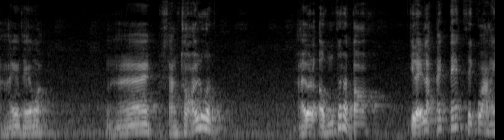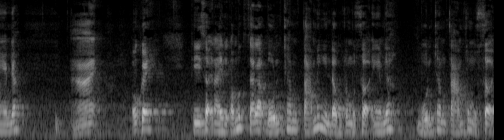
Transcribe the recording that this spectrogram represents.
Đấy, em thấy không ạ Đấy, sáng chói luôn Đấy, gọi là ống rất là to thì đấy là cách test dây quang anh em nhé Đấy. Ok. Thì sợi này thì có mức giá là 480.000 đồng cho một sợi anh em nhé. 480 cho một sợi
